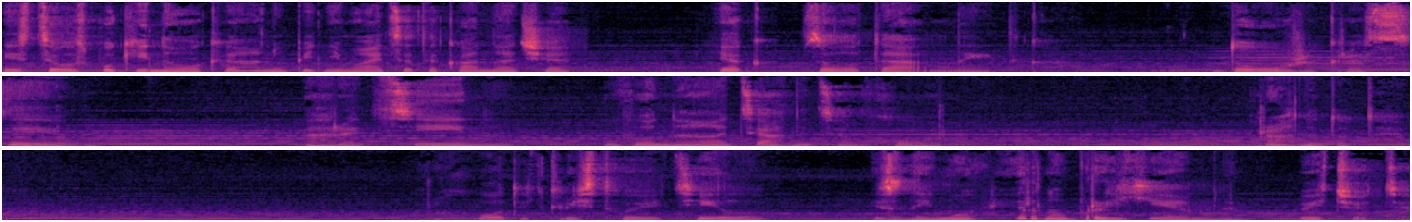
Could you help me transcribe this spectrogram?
І з цього спокійного океану піднімається така, наче як золота нитка. Дуже красиво, граційно, вона тягнеться вгору, прагне до тебе проходить крізь твоє тіло із неймовірно приємним відчуттям.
